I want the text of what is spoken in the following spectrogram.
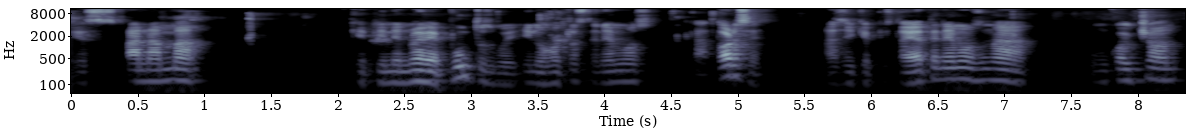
es Panamá, que tiene nueve puntos, güey, y nosotros tenemos 14. Así que pues todavía tenemos una, un colchón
